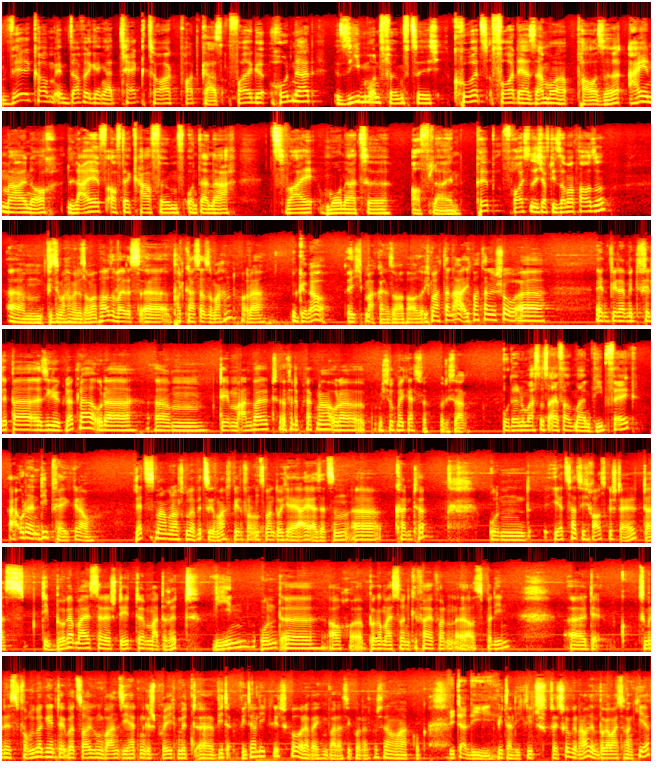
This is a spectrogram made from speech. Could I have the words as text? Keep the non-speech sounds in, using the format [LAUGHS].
Willkommen im Doppelgänger Tech Talk Podcast, Folge 157, kurz vor der Sommerpause. Einmal noch live auf der K5 und danach zwei Monate offline. Pip, freust du dich auf die Sommerpause? Ähm, wieso machen wir eine Sommerpause? Weil das äh, Podcaster so machen? Oder? Genau. Ich mache keine Sommerpause. Ich mache dann, ah, ich mache dann eine Show. Äh, entweder mit Philippa äh, Siegel-Glöckler oder ähm, dem Anwalt äh, Philipp Glöckner oder ich suche mir Gäste, würde ich sagen. Oder du machst das einfach mit meinem Deepfake. Ah, oder ein Deepfake, genau. Letztes Mal haben wir noch drüber Witze gemacht, wen von uns man durch AI ersetzen äh, könnte. Und jetzt hat sich herausgestellt, dass die Bürgermeister der Städte Madrid, Wien und äh, auch äh, Bürgermeisterin Giffey von, äh, aus Berlin äh, der, zumindest vorübergehend der Überzeugung waren, sie hätten ein Gespräch mit äh, Vita, Vitali Klitschko oder welchem war das? Sekunde, das muss ich nochmal gucken. Vitali. Vitali Klitschko, genau, dem Bürgermeister von Kiew.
